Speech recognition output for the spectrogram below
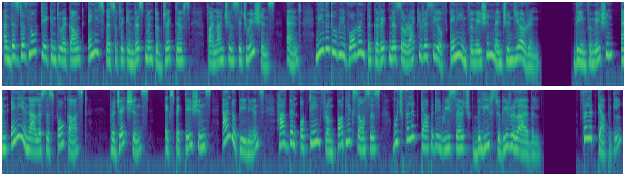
and this does not take into account any specific investment objectives, financial situations, and neither do we warrant the correctness or accuracy of any information mentioned herein. The information and any analysis forecast, projections, expectations, and opinions have been obtained from public sources which PhillipCapital Research believes to be reliable. PhillipCapital,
